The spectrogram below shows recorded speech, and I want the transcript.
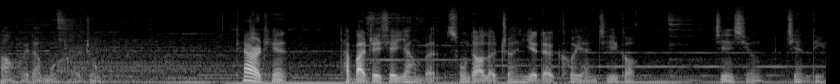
放回到木盒中。第二天，他把这些样本送到了专业的科研机构进行鉴定。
